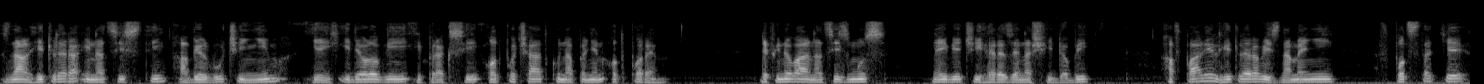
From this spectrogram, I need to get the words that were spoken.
znal Hitlera i nacisty a byl vůči ním, jejich ideologii i praxi od počátku naplněn odporem. Definoval nacismus největší hereze naší doby a vpálil Hitlerovi znamení v podstatě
